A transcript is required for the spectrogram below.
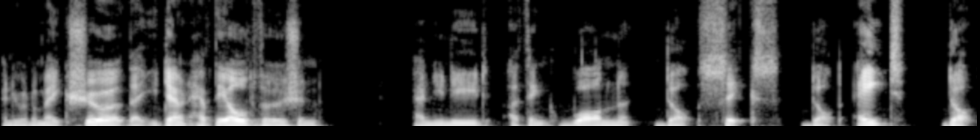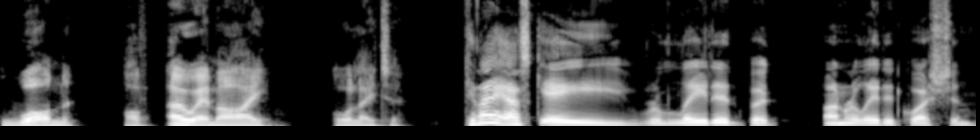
and you want to make sure that you don't have the old version and you need i think 1.6.8.1 of omi or later Can I ask a related but unrelated question?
